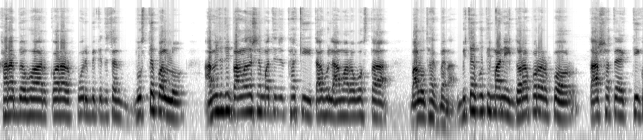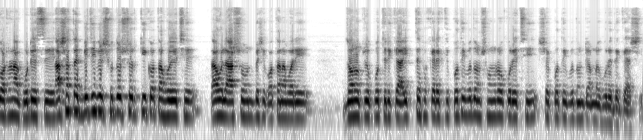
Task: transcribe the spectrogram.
খারাপ ব্যবহার করার পরিপ্রেক্ষিতে সে বুঝতে পারল, আমি যদি বাংলাদেশের মাটিতে থাকি, তাহলে আমার অবস্থা ভালো থাকবে না। বিচারপতি মানিক ধরা পড়ার পর তার সাথে কি ঘটনা ঘটেছে। তার সাথে বিজেপির সদস্যর কি কথা হয়েছে, তাহলে আসুন বেশি কথা না বাড়িয়ে জনপ্রিয় পত্রিকা ইত্তেফাকের একটি প্রতিবেদন সংগ্রহ করেছি। সে প্রতিবেদনটি আমরা ঘুরে দেখে আসি।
